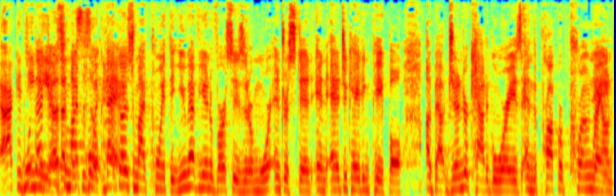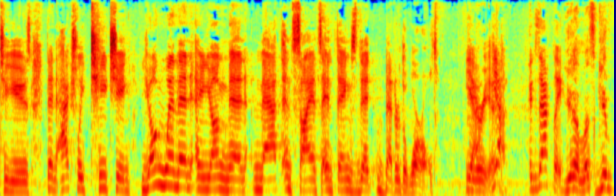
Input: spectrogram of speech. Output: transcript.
academia Well, that goes that to my is point. okay. That goes to my point that you have universities that are more interested in educating people about gender categories and the proper pronoun Right. to use than actually teaching young women and young men math and science and things that better the world. yeah. Period. Yeah. Exactly. Yeah, let's give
